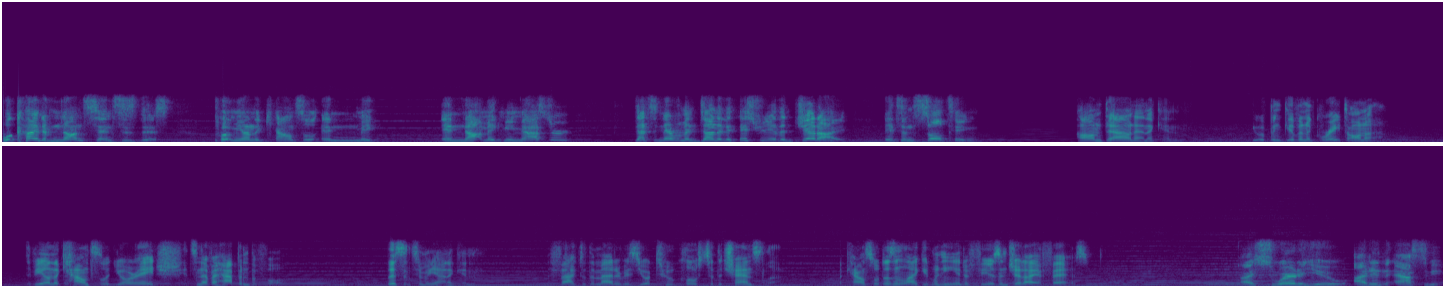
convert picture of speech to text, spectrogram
What kind of nonsense is this? Put me on the council and make and not make me master? That's never been done in the history of the Jedi. It's insulting. Calm down, Anakin. You have been given a great honor. To be on the council at your age, it's never happened before. Listen to me, Anakin. The fact of the matter is you're too close to the Chancellor. The council doesn't like it when he interferes in Jedi affairs. I swear to you, I didn't ask to be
